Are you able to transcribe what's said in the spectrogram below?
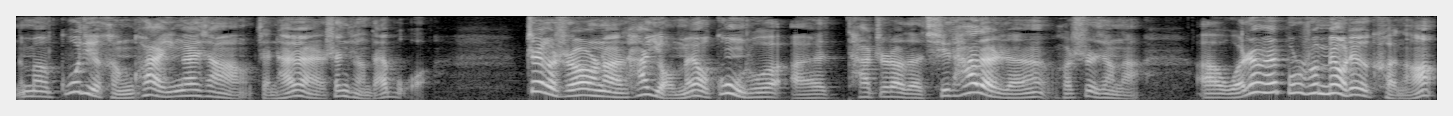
那么估计很快应该向检察院申请逮捕。这个时候呢，他有没有供出呃他知道的其他的人和事情呢？啊，我认为不是说没有这个可能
